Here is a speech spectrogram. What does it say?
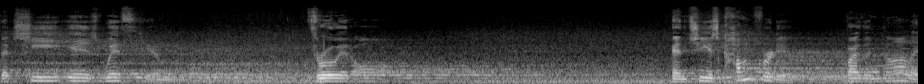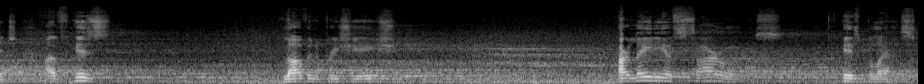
that she is with him through it all. And she is comforted by the knowledge of his love and appreciation. Our Lady of Sorrows is blessed.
